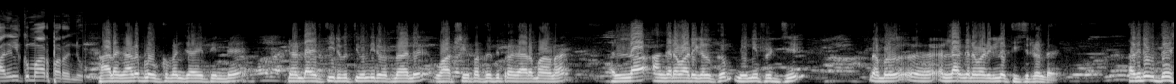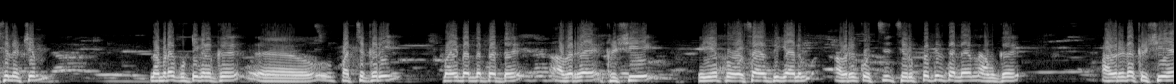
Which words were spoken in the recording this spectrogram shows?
അനിൽകുമാർ പറഞ്ഞു. ആലങ്ങാട് ബ്ലോക്ക് പഞ്ചായത്തിന്റെ രണ്ടായിരത്തി ഇരുപത്തി ഒന്ന് ഇരുപത്തിനാല് വാർഷിക പദ്ധതി പ്രകാരമാണ് എല്ലാ അംഗനവാടികൾക്കും മിനി ഫ്രിഡ്ജ് നമ്മൾ എല്ലാ അംഗനവാടികളിലും എത്തിച്ചിട്ടുണ്ട്. അതിന്റെ ഉദ്ദേശ ലക്ഷ്യം നമ്മുടെ കുട്ടികൾക്ക് പച്ചക്കറിയുമായി ബന്ധപ്പെട്ട് അവരുടെ കൃഷിയെ പ്രോത്സാഹിപ്പിക്കാനും അവർ കൊച്ചു ചെറുപ്പത്തിൽ തന്നെ നമുക്ക് അവരുടെ കൃഷിയെ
